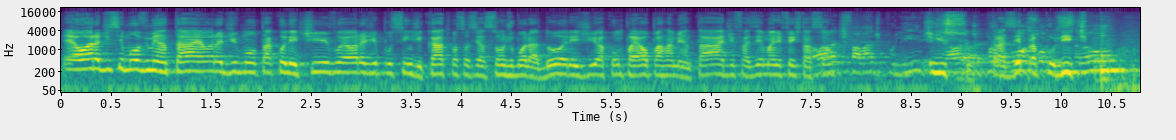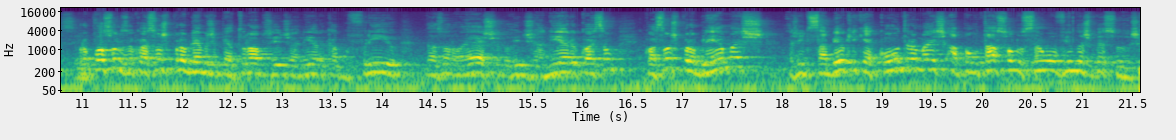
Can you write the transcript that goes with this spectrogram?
É hora de se movimentar, é hora de montar coletivo, é hora de ir pro sindicato, pra associação de moradores, de acompanhar o parlamentar, de fazer É manifestação. hora de falar de política, Isso, é de propor trazer pra política. Propor solução. Quais são os problemas de Petrópolis, Rio de Janeiro, Cabo Frio, da Zona Oeste do Rio de Janeiro? Quais são, quais são os problemas? A gente saber o que é contra, mas apontar a solução ouvindo as pessoas.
